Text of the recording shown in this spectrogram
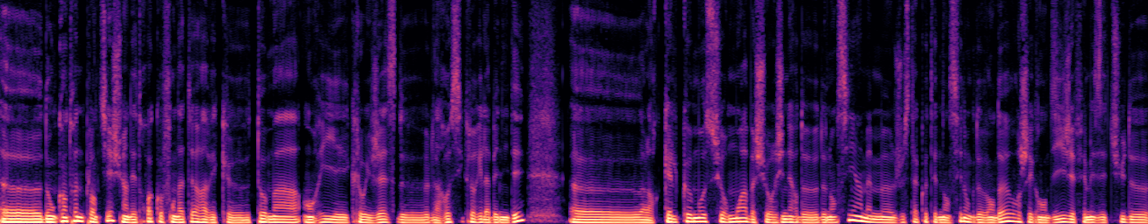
Euh, donc Antoine Plantier, je suis un des trois cofondateurs avec euh, Thomas, Henri et Chloé Gess de la recyclerie La Bénidée. Euh, alors quelques mots sur moi, bah, je suis originaire de, Nancy, hein, même juste à côté de Nancy, donc de Vendœuvre. J'ai grandi, j'ai fait mes études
